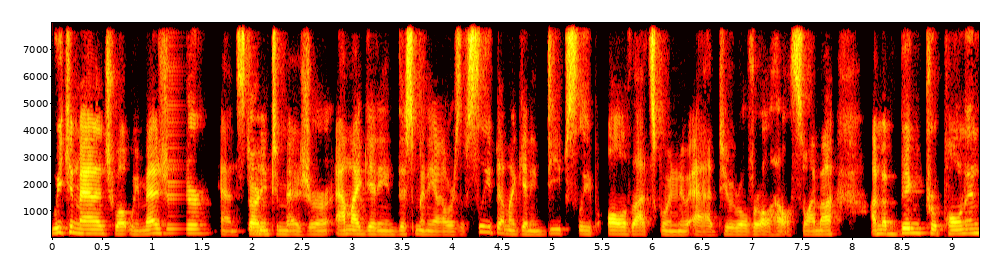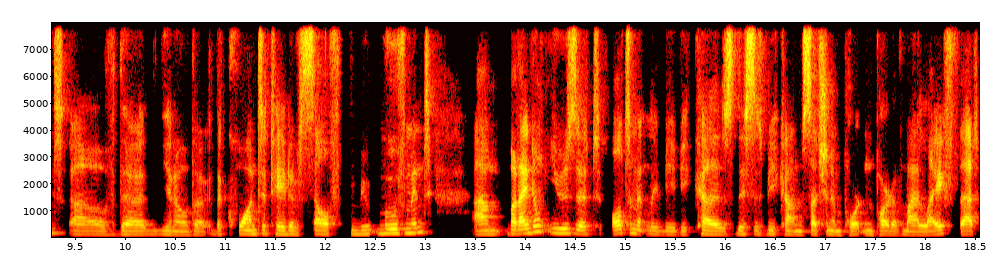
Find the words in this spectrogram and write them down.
we can manage what we measure and starting to measure am i getting this many hours of sleep? Am i getting deep sleep? All of that's going to add to your overall health. So i'm a i'm a big proponent of the you know the the quantitative self movement. Um, but I don't use it ultimately be because this has become such an important part of my life that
